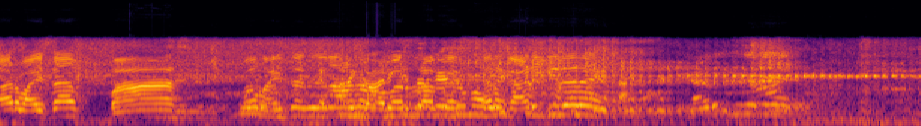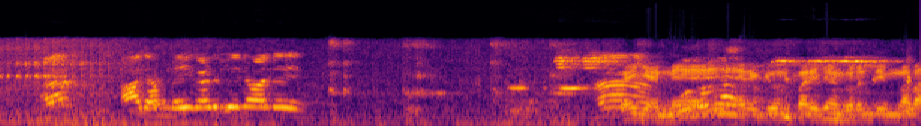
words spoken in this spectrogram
अरे भाई साहब. बस. ओ भाई साहब जरा नंबर ब्लॉक है। अरे गाड़ी किधर है गाड़ी किधर है हाँ? आज हम नई गाड़ी लेने वाले हैं। हाँ, काही यांनी बोलो ना. यार घेऊन परेशान करून देईन मला.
